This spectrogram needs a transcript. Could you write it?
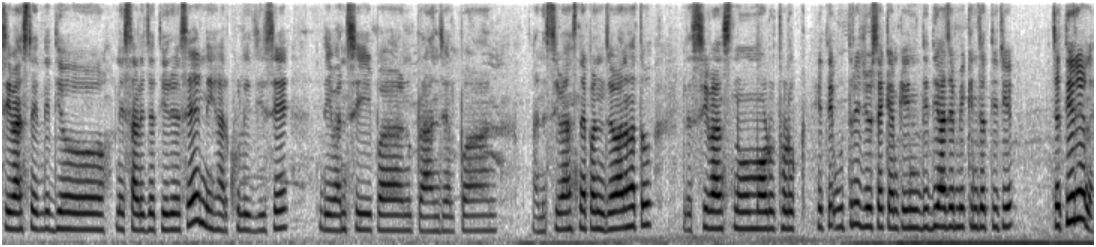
શિવાંશની દીદીઓ નિશાળે જતી રહેશે નિહાર ખુલી જશે દેવાંશી પણ પ્રાંજલ પણ અને શિવાંશને પણ જવાનું હતું. એટલે શિવાંશનું મોડું થોડુંક હેથી ઉતરી ગયું છે. કેમ કે એની દીદી આજે મેકીને જતી રહી જતી રહ્યો ને?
